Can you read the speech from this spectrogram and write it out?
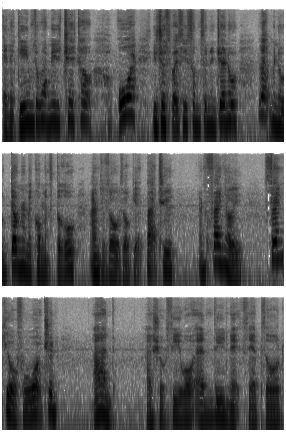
any games you want me to check out, or you just want to say something in general, let me know down in the comments below, and as always I'll get back to you. And finally, thank you all for watching, and I shall see you all in the next episode.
